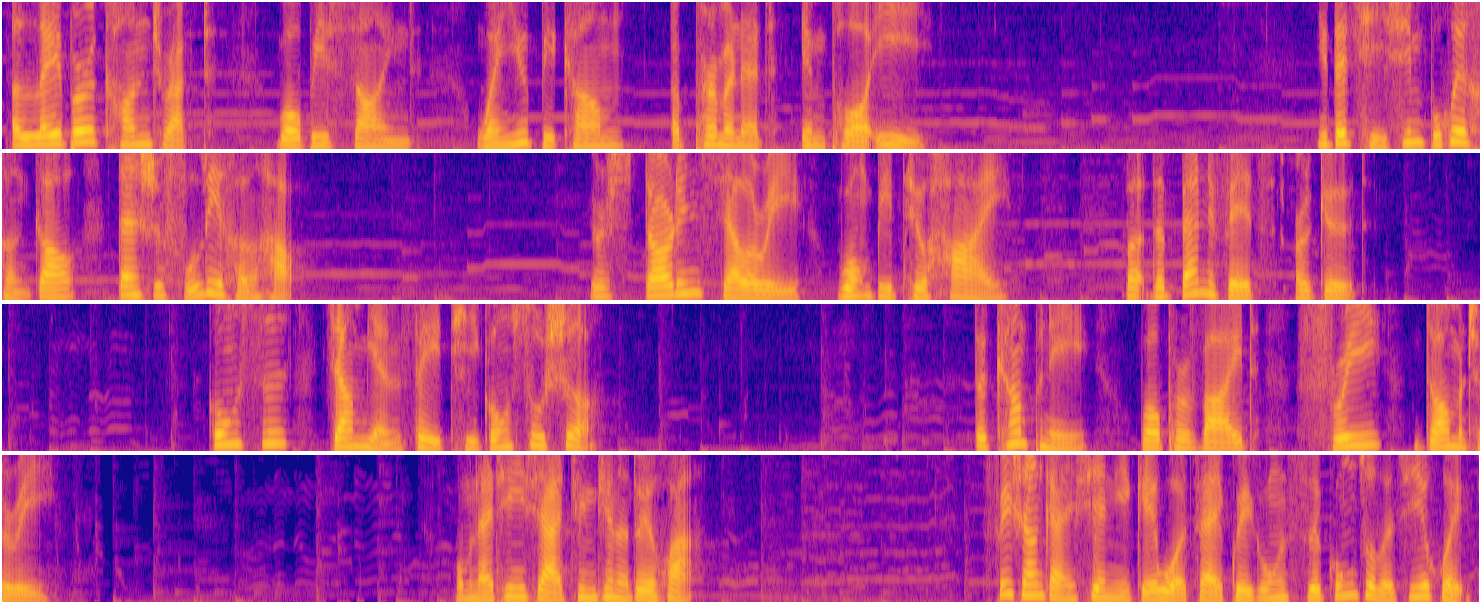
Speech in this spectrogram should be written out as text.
A labor contract will be signed when you become a permanent employee. 你的起薪不会很高，但是福利很好。Your starting salary won't be too high, but the benefits are good. 公司将免费提供宿舍。The company will provide free dormitory. 我们来听一下今天的对话。 非常感谢你给我在贵公司工作的机会。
